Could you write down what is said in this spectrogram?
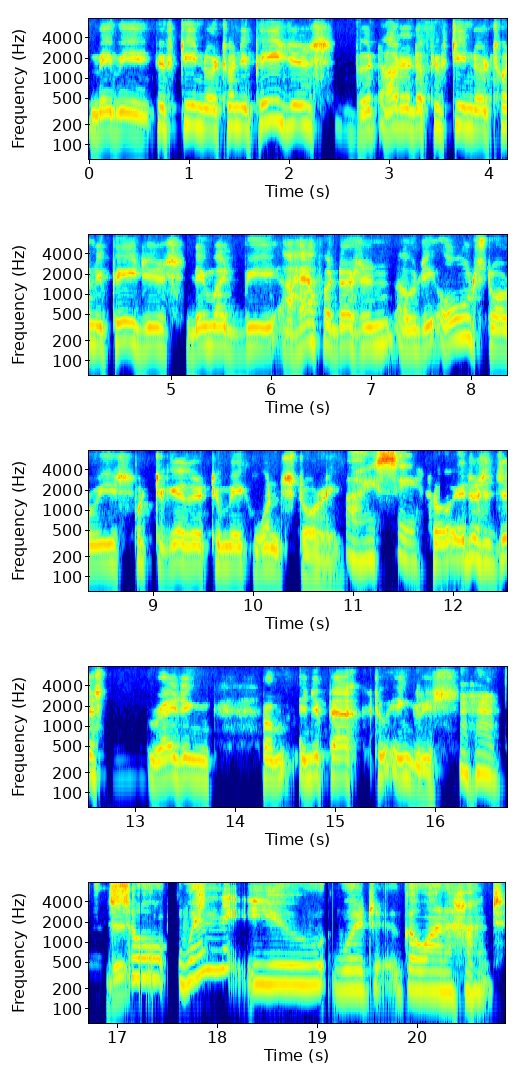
maybe 15 or 20 pages, but out of the 15 or 20 pages, there might be a half a dozen of the old stories put together to make one story. I see. So it is just writing from Inupiaq to English. hmm The- So, when you would go on a hunt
